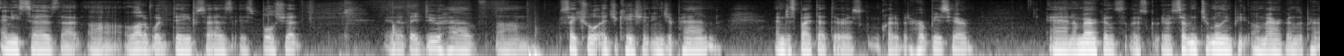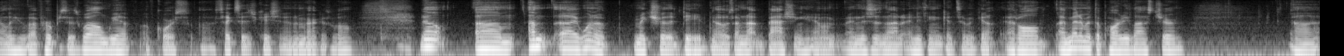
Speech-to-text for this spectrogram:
and he says that uh, a lot of what Dave says is bullshit, and that they do have um, sexual education in Japan, and despite that, there is quite a bit of herpes here and Americans, there's, there's 72 million Americans apparently who have herpes as well. We have, of course, uh, sex education in America as well. Now, um, i want to make sure that Dave knows I'm not bashing him, and this is not anything against him at all. I met him at the party last year, uh,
